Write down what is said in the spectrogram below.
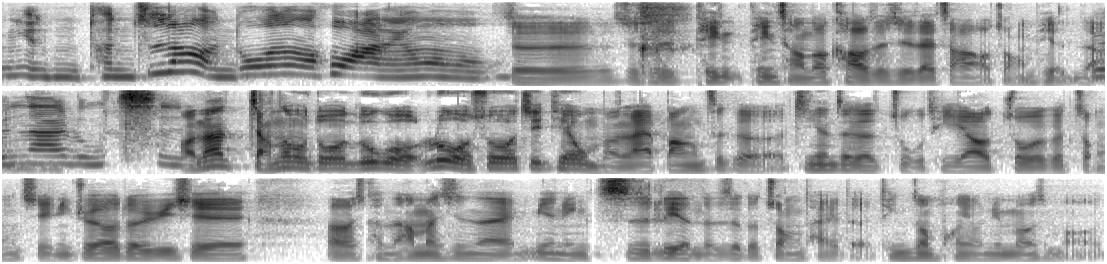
你很知道很多那个话呢哦。对就是平 平常都靠这些在招摇撞骗这样。原来如此。好，那讲这么多，如果如果说今天我们来帮这个今天这个主题要做一个总结，你觉得对于一些呃，可能他们现在面临失恋的这个状态的听众朋友，你有没有什么？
